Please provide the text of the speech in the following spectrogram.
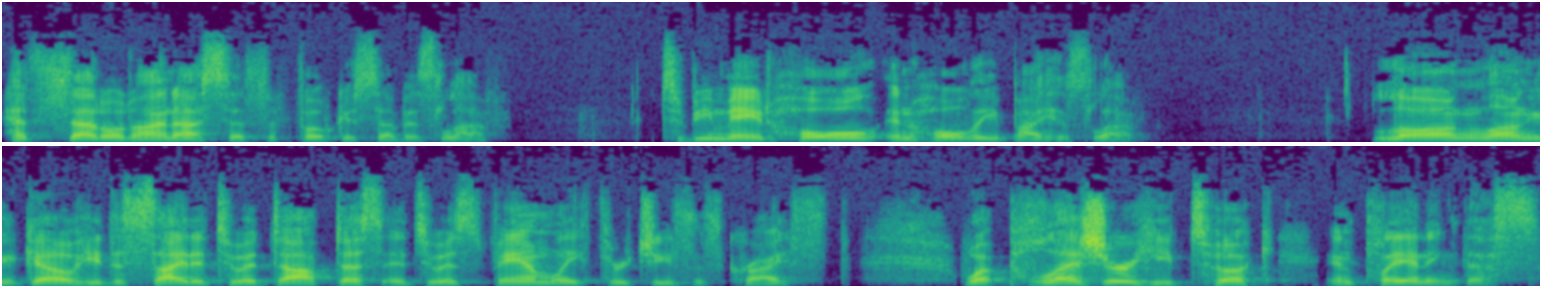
had settled on us as the focus of his love to be made whole and holy by his love. Long, long ago, he decided to adopt us into his family through Jesus Christ. what pleasure he took in planning this.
